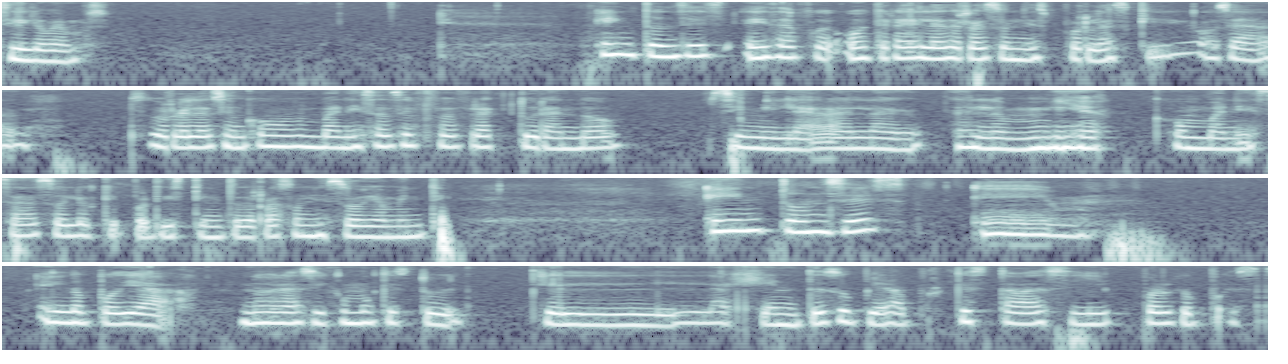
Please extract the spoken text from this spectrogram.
si lo vemos. Entonces, esa fue otra de las razones por las que, o sea, su relación con Vanessa se fue fracturando similar a la, a la mía con Vanessa, solo que por distintas razones, obviamente. Entonces, eh, él no podía, no era así como que que la gente supiera por qué estaba así, porque pues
